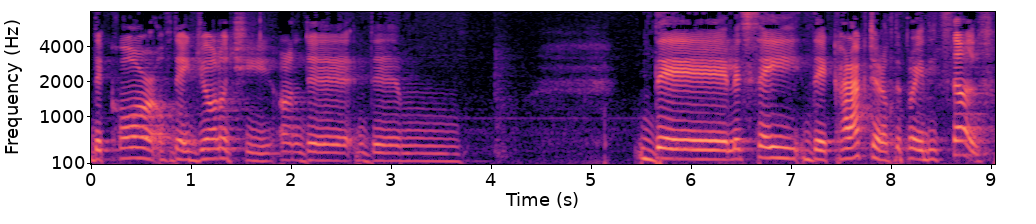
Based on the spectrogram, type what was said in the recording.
the core of the ideology and the, the, um, the, let's say, the character of the project itself.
